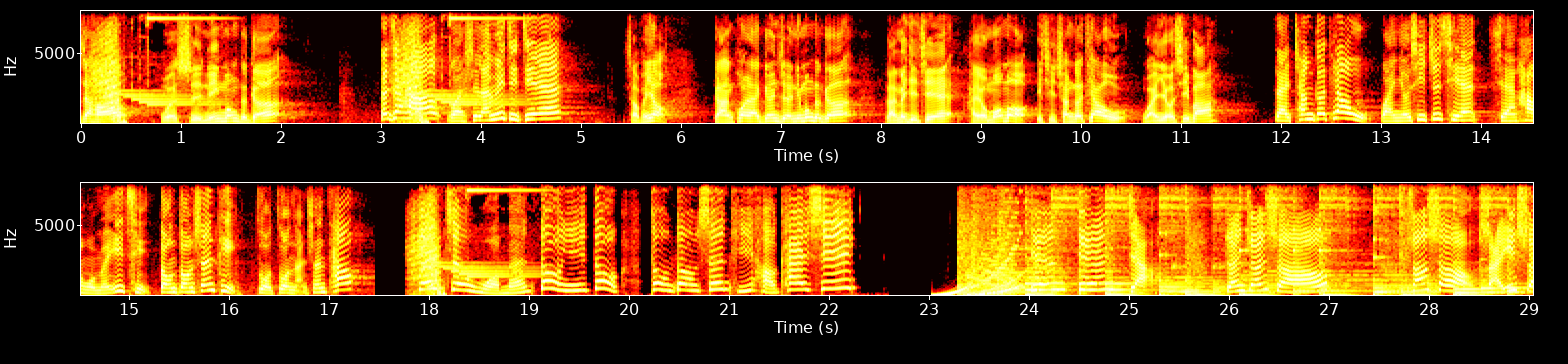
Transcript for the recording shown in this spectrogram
家好，我是柠檬哥哥。大家好，我是蓝莓姐姐。小朋友，赶快来跟着柠檬哥哥、蓝莓姐姐还有默默一起唱歌、跳舞、玩游戏吧。在唱歌、跳舞、玩游戏之前，先和我们一起动动身体，做做暖身操。跟着我们动一动，动动身体，好开心！踮踮脚，转转手，双手甩一甩，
